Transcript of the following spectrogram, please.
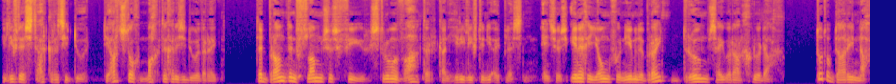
Die liefde is sterker as die dood. Die hartstog magtiger as die doderyk. Dit brand en vlam soos vuur. Strome water kan hierdie liefde nie uitblus nie. En soos enige jong voornemende bruid, droom sy oor haar groot dag. Tot op daardie nag,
